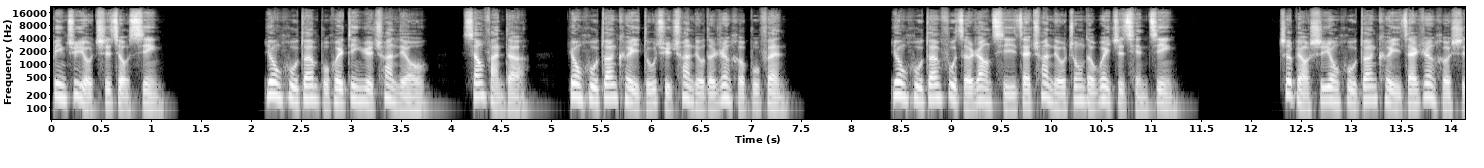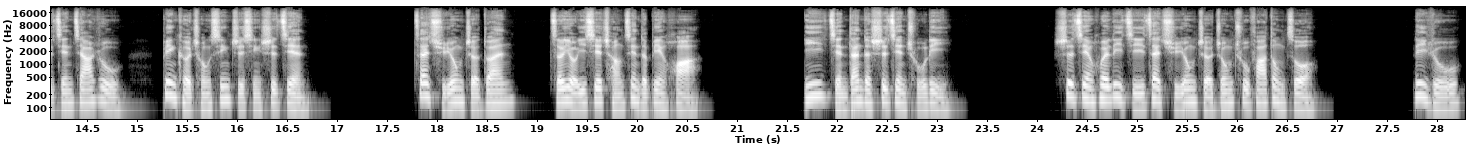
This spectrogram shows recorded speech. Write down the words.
并具有持久性。用户端不会订阅串流，相反的，用户端可以读取串流的任何部分。用户端负责让其在串流中的位置前进，这表示用户端可以在任何时间加入，并可重新执行事件。在取用者端，则有一些常见的变化：一、简单的事件处理，事件会立即在取用者中触发动作。例如，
